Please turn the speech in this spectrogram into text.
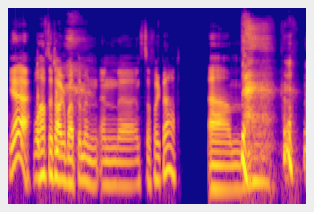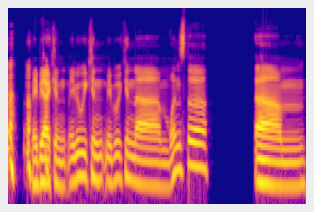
yeah. We'll have to talk about them and and uh, and stuff like that. Um, maybe I can. Maybe we can. Maybe we can. Um, when's the? Um,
